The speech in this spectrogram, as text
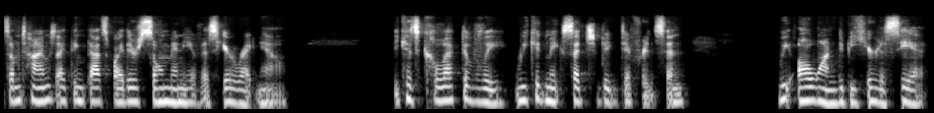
Sometimes I think that's why there's so many of us here right now, because collectively we could make such a big difference. And we all wanted to be here to see it.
